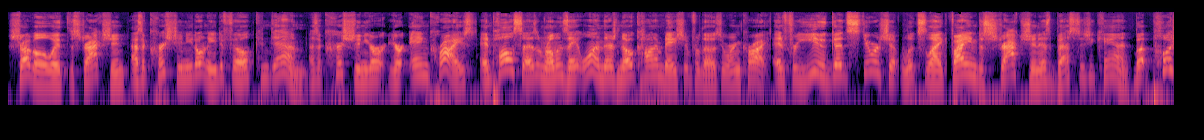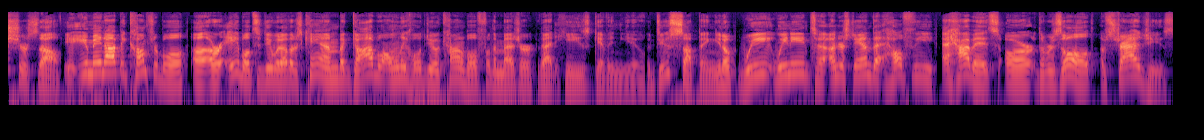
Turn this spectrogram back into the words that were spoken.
struggle with distraction, as a Christian, you don't need to feel condemned. As a Christian, you're you're in Christ. And Paul says in Romans 8 1, there's no condemnation for those who are in Christ. And for you, good stewardship looks like fighting distraction as best as you can. But push yourself. You may not be comfortable uh, or able to do what others can, but God will only hold you accountable for the measure that He's given you. Do something. You know, we we need to understand that healthy habits are the result of strategies.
